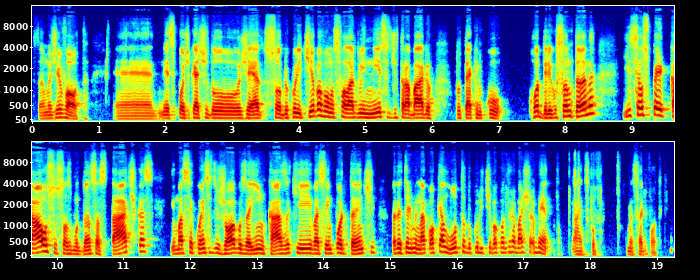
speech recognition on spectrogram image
Estamos de volta. É, nesse podcast do GE sobre o Curitiba, vamos falar do início de trabalho do técnico Rodrigo Santana e seus percalços, suas mudanças táticas e uma sequência de jogos aí em casa que vai ser importante para determinar qualquer luta do Curitiba contra o rebaixamento. Ah, desculpa, Vou começar de volta aqui.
